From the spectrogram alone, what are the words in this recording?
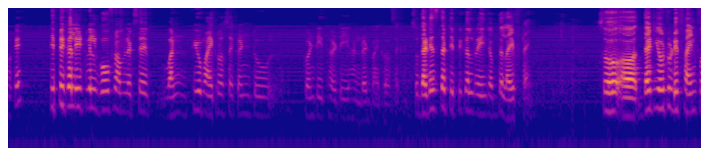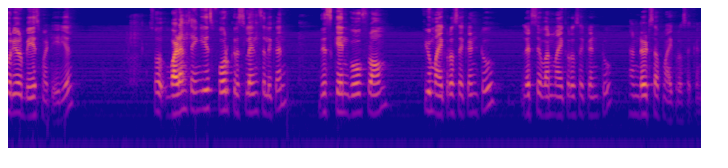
Okay. Typically it will go from let us say one few microsecond to 20, 30, 100 microseconds. So, that is the typical range of the lifetime. So, uh, that you have to define for your base material. So, what I am saying is for crystalline silicon this can go from few microsecond to let us say 1 microsecond to hundreds of microsecond.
